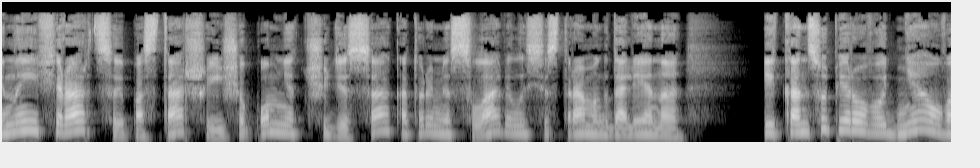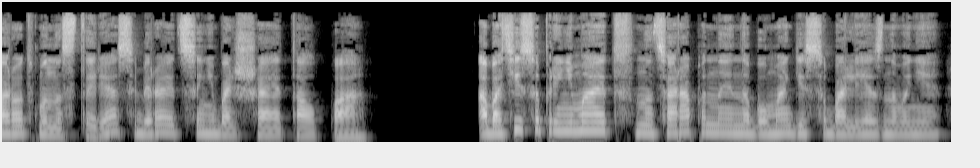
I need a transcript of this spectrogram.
Иные феррарцы, постарше, еще помнят чудеса, которыми славилась сестра Магдалена, и к концу первого дня у ворот монастыря собирается небольшая толпа. Аббатиса принимает нацарапанные на бумаге соболезнования,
